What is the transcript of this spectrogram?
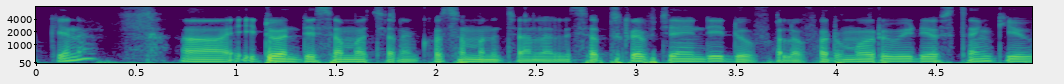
ఓకేనా? ఇటువంటి సమాచారం కోసం మన ఛానల్ని సబ్స్క్రైబ్ చేయండి. Do follow for more videos. Thank you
